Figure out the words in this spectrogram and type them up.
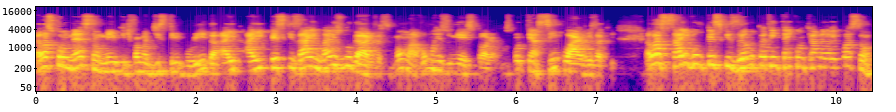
elas começam meio que de forma distribuída aí, aí pesquisar em vários lugares. Assim, vamos lá, vamos resumir a história. Vamos supor que as cinco árvores aqui. Elas saem e vão pesquisando para tentar encontrar a melhor equação.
